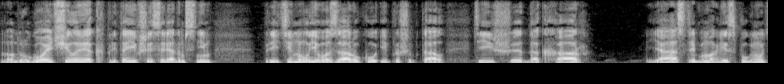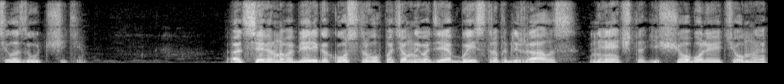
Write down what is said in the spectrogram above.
Но другой человек, притаившийся рядом с ним, притянул его за руку и прошептал «Тише, Дакхар!» Ястреба могли спугнуть и лазутчики. От северного берега к острову по темной воде быстро приближалось нечто еще более темное,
